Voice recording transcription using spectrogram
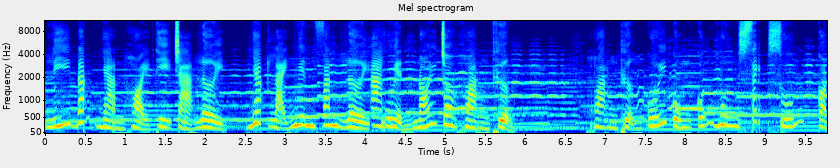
Lý Đắc Nhàn hỏi thì trả lời, Nhắc lại nguyên văn lời A Nguyễn nói cho Hoàng thượng. Hoàng thượng cuối cùng cũng buông sách xuống, Còn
